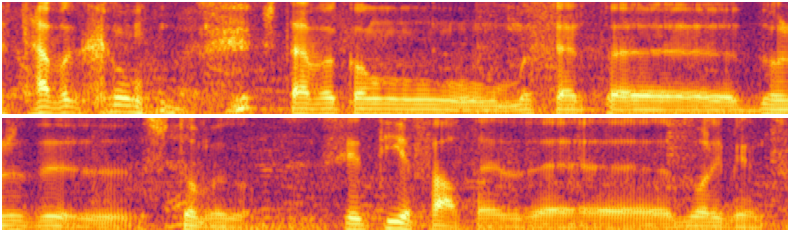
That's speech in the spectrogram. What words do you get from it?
estava com, estava com uma certa dor de estômago. Sentia falta de, do alimento.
